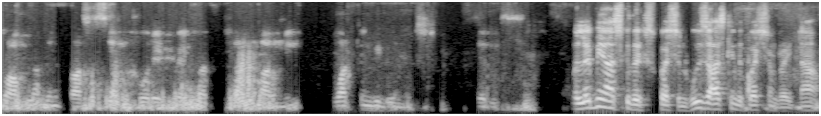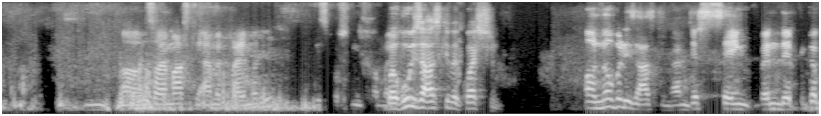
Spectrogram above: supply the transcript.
problem in processing 485 for, for me? What can we do next? Well, let me ask you this question. Who is asking the question right now? Uh, so I'm asking, I'm a primary. This question is from my But who is asking the question? Oh, nobody's asking. I'm just saying when they pick up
